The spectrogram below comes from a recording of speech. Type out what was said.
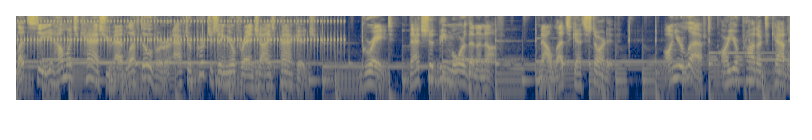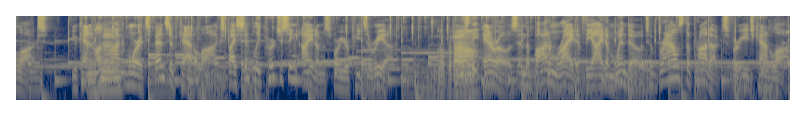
Let's see how much cash you had left over after purchasing your franchise package. Great, that should be more than enough. Now let's get started. On your left are your product catalogs. You can mm-hmm. unlock more expensive catalogs by simply purchasing items for your pizzeria. Use the arrows in the bottom right of the item window to browse the products for each catalog.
